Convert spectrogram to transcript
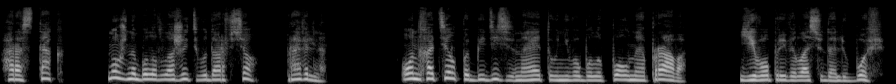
А раз так, нужно было вложить в удар все, правильно? Он хотел победить, и на это у него было полное право. Его привела сюда любовь,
